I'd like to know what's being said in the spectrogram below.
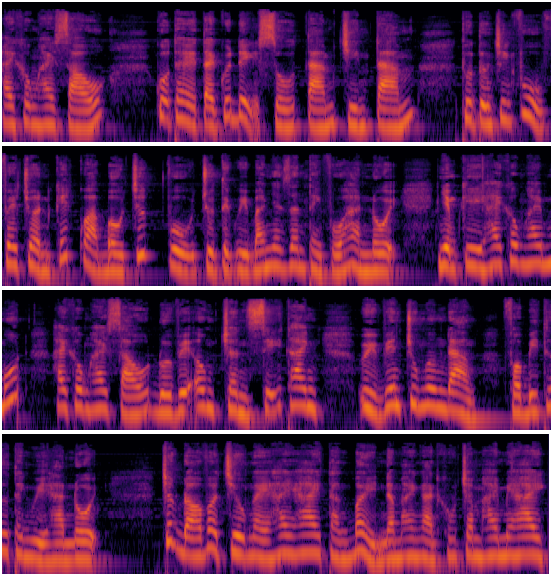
2021-2026. Cụ thể tại quyết định số 898, Thủ tướng Chính phủ phê chuẩn kết quả bầu chức vụ Chủ tịch Ủy ban nhân dân thành phố Hà Nội nhiệm kỳ 2021-2026 đối với ông Trần Sĩ Thanh, Ủy viên Trung ương Đảng, Phó Bí thư Thành ủy Hà Nội. Trước đó vào chiều ngày 22 tháng 7 năm 2022,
